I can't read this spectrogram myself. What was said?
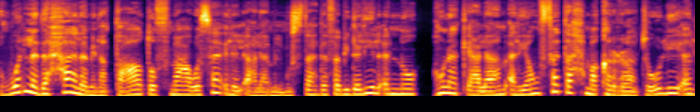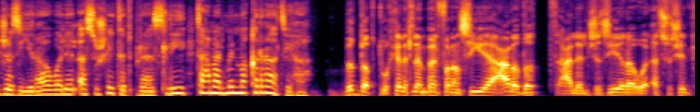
ولد حالة من التعاطف مع وسائل الإعلام المستهدفة بدليل أنه هناك إعلام اليوم فتح مقراته للجزيرة وللأسوشيتد بريس لتعمل من مقراتها. بالضبط وكالة الأنباء الفرنسية عرضت على الجزيرة والأسوشيتد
